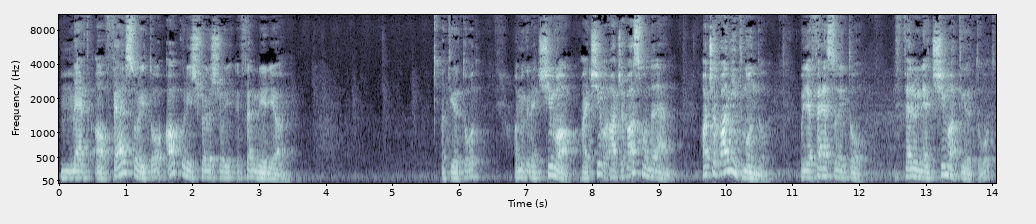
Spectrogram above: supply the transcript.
Mert a felszólító akkor is felülírja a tiltót, amikor egy sima, ha, egy sima, ha csak azt mondanám, ha csak annyit mondok, hogy a felszólító felülír egy sima tiltót,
